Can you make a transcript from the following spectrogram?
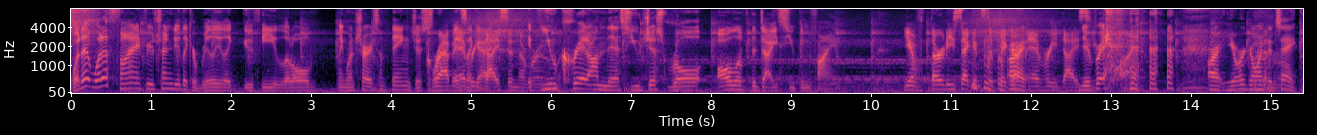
What a what a fun if you're trying to do like a really like goofy little like one shot or something. Just Grab as, every like, a- dice in the If room. If you crit on this, you just roll all of the dice you can find. You have 30 seconds to pick All up right. every dice You you br- can find. All right, you are going to take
